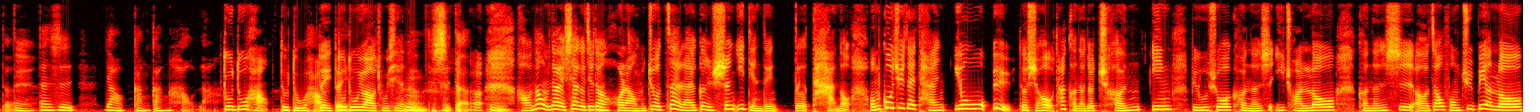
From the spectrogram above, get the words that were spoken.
的，对，但是要刚刚好啦，嘟嘟好，嘟嘟好，对，嘟嘟又要出现了，是的，嗯，好，那我们待会下个阶段回来，我们就再来更深一点点。的谈哦，我们过去在谈忧郁的时候，它可能的成因，比如说可能是遗传喽，可能是呃遭逢巨变喽，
